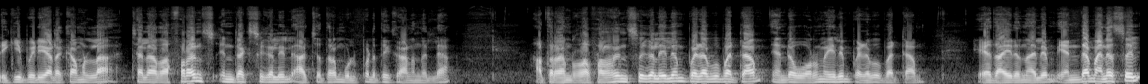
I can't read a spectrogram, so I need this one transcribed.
വിക്കിപീഡിയ അടക്കമുള്ള ചില റഫറൻസ് ഇൻഡെക്സുകളിൽ ആ ചിത്രം ഉൾപ്പെടുത്തി കാണുന്നില്ല. അത്തരം റഫറൻസുകളിലും പിഴവ് പറ്റാം എന്റെ ഓർമ്മയിലും പിഴവ് പറ്റാം. ഏതായിരുന്നാലും എന്റെ മനസ്സിൽ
